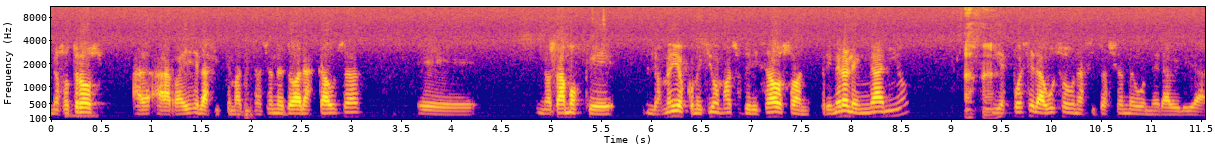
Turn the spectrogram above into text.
nosotros, a, raíz de la sistematización de todas las causas, eh, notamos que los medios comisivos más utilizados son, primero, el engaño y después el abuso de una situación de vulnerabilidad.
